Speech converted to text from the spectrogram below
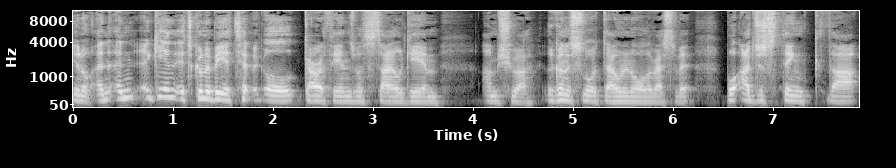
You know, and and again, it's going to be a typical Gareth Ainsworth style game. I'm sure they're going to slow it down and all the rest of it. But I just think that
